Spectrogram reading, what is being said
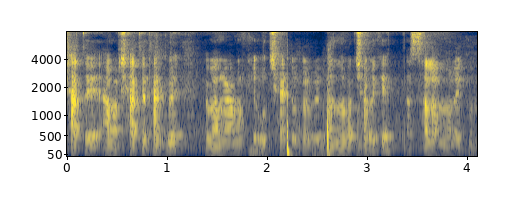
সাথে, আমার সাথে থাকবে এবং আমাকে উৎসাহিত করবে। ধন্যবাদ সবাইকে। আসসালামু আলাইকুম।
